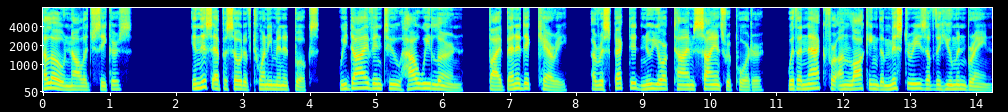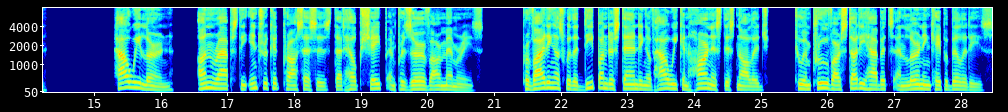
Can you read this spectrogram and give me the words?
Hello, knowledge seekers. In this episode of 20 Minute Books, we dive into How We Learn by Benedict Carey, a respected New York Times science reporter with a knack for unlocking the mysteries of the human brain. How We Learn unwraps the intricate processes that help shape and preserve our memories, providing us with a deep understanding of how we can harness this knowledge to improve our study habits and learning capabilities.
